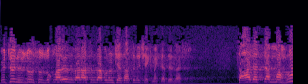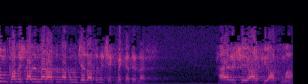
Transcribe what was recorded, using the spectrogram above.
Bütün huzursuzlukların verasında bunun cezasını çekmektedirler. Saadetten mahrum kalışların verasında bunun cezasını çekmektedirler. Her şeyi arkaya atma,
